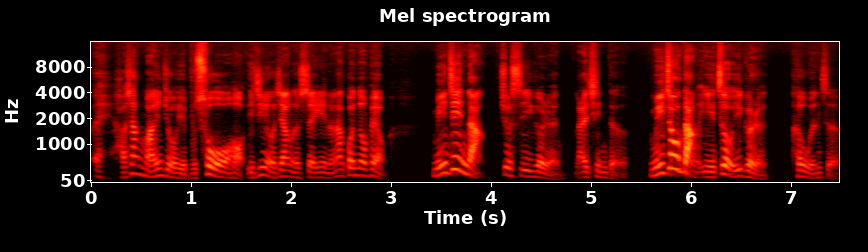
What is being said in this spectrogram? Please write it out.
哎、好像马英九也不错哈，已经有这样的声音了。那观众朋友，民进党就是一个人赖清德，民众党也只有一个人柯文哲。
